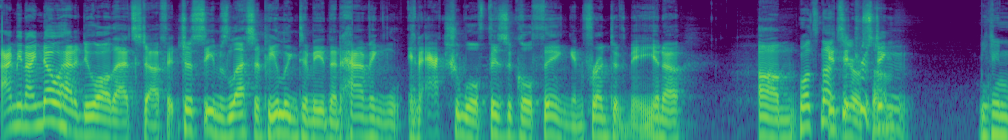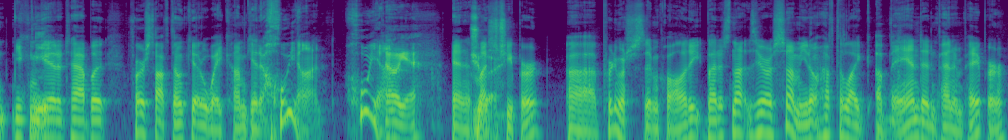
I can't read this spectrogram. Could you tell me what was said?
I mean, I know how to do all that stuff. It just seems less appealing to me than having an actual physical thing in front of me. You know. Um, Well, it's not It's interesting. sum. You can you can get a tablet. First off, don't get a Wacom. Get a Huion. Huion. Oh yeah. and it's much cheaper, uh, pretty much the same quality, but it's not zero sum. You don't have to like abandon pen and paper.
